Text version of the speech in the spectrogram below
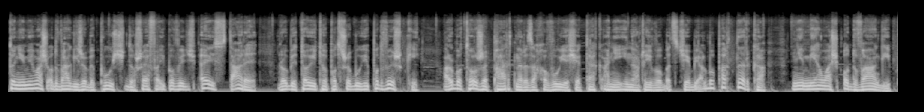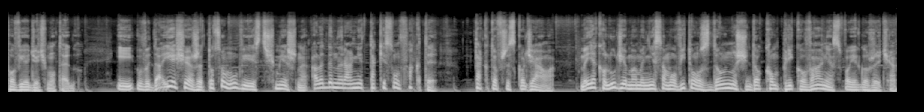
to nie miałaś odwagi, żeby pójść do szefa i powiedzieć: Ej, stary, robię to i to, potrzebuję podwyżki. Albo to, że partner zachowuje się tak, a nie inaczej wobec ciebie, albo partnerka. Nie miałaś odwagi powiedzieć mu tego. I wydaje się, że to, co mówię, jest śmieszne, ale generalnie takie są fakty. Tak to wszystko działa. My, jako ludzie, mamy niesamowitą zdolność do komplikowania swojego życia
